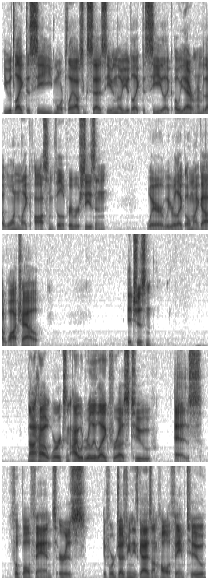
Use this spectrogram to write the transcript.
you would like to see more playoff success, even though you'd like to see like, oh yeah, remember that one like awesome Philip Rivers season where we were like, oh my god, watch out. It's just not how it works, and I would really like for us to, as football fans, or as if we're judging these guys on Hall of Fame too,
